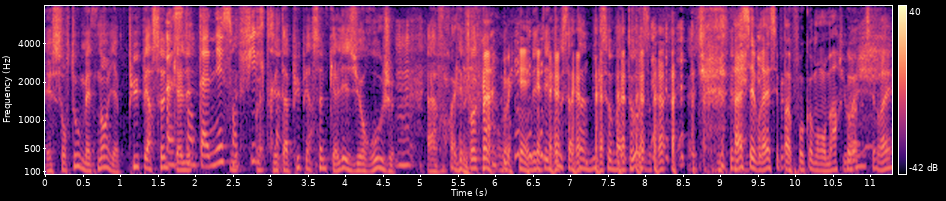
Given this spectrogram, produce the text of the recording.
Et surtout, maintenant, il n'y a plus personne qui a les... Instantané, sans filtre. Mais t'as plus personne qui a les yeux rouges. Mm. Avant, à l'époque, on, Oui. on était tous atteints de myxomatose. Ah, c'est vrai, c'est pas faux comme remarque. Tu vois ouais, c'est vrai.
